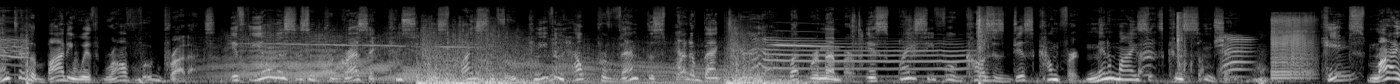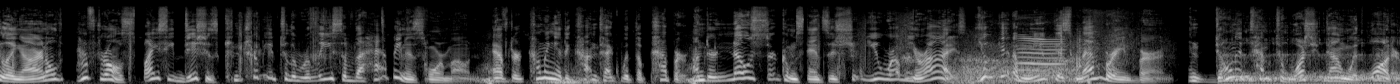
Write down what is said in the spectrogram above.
enter the body with raw food products. If the illness isn't progressing, consuming spicy food can even help prevent the spread of bacteria. But remember, if spicy food causes discomfort, minimize its consumption. Keep smiling, Arnold. After all, spicy dishes contribute to the release of the happiness hormone. After coming into contact with the pepper, under no circumstances should you rub your eyes. You'll get a mucous membrane burn. And don't attempt to wash it down with water,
